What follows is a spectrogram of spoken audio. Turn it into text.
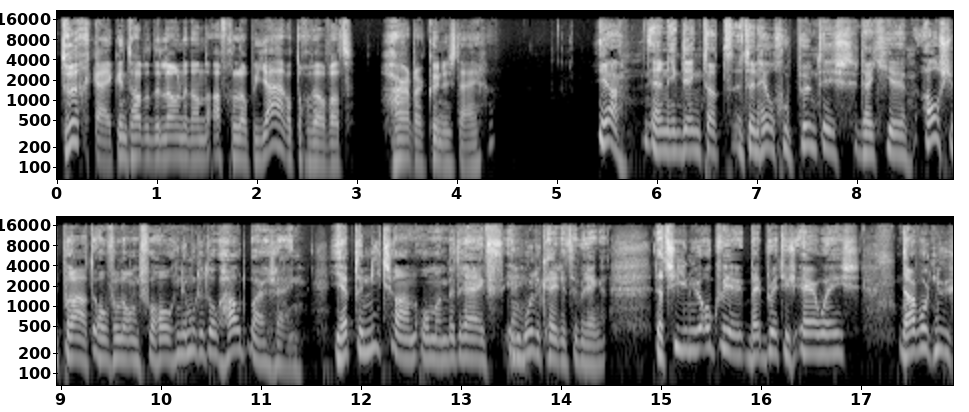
Terugkijkend hadden de lonen dan de afgelopen jaren toch wel wat harder kunnen stijgen. Ja, en ik denk dat het een heel goed punt is dat je, als je praat over loonsverhoging, dan moet het ook houdbaar zijn. Je hebt er niets aan om een bedrijf in Nee. moeilijkheden te brengen. Dat zie je nu ook weer bij British Airways. Daar wordt nu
